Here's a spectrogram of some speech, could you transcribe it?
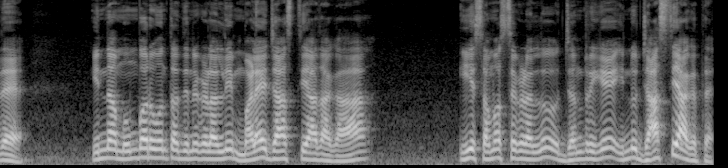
ಇದೆ. ಇನ್ನು ಮುಂಬರುವಂಥ ದಿನಗಳಲ್ಲಿ ಮಳೆ ಜಾಸ್ತಿ ಆದಾಗ ಈ ಸಮಸ್ಯೆಗಳಲ್ಲೂ ಜನರಿಗೆ ಇನ್ನೂ ಜಾಸ್ತಿ ಆಗುತ್ತೆ.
